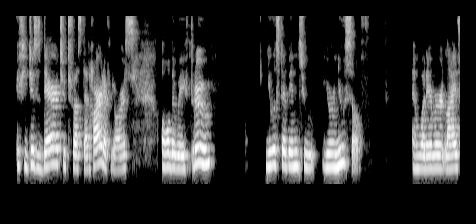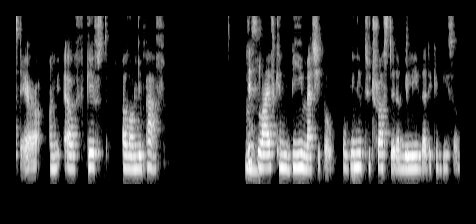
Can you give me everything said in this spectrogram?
if you just dare to trust that heart of yours all the way through, you will step into your new self and whatever lies there on, of gifts along your path. Mm. This life can be magical, but we need to trust it and believe that it can be so.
